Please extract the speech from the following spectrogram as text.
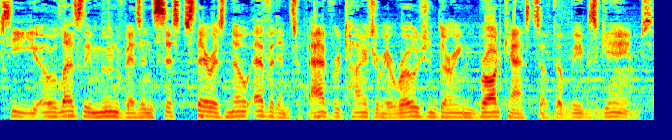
CEO Leslie Moonves insists there is no evidence of advertiser erosion during broadcasts of the league's games.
